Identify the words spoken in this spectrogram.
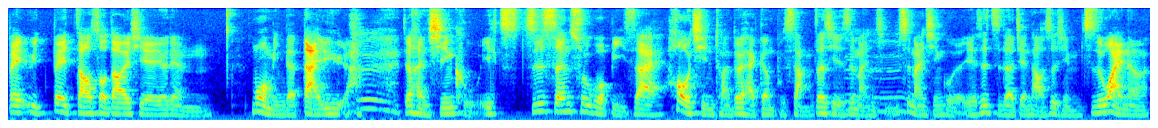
被遇被遭受到一些有点。莫名的待遇啊，就很辛苦。一只身出国比赛，后勤团队还跟不上，这其实是蛮是蛮辛苦的，也是值得检讨的事情。之外呢，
